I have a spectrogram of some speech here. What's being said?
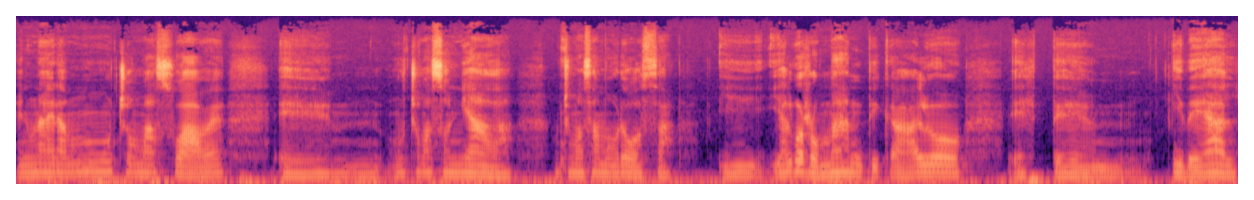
una era mucho más suave, eh, mucho más soñada, mucho más amorosa y, algo romántica, algo este, ideal.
